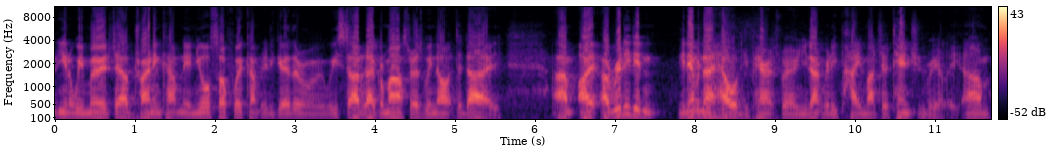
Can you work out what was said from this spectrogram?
you know, we merged our training company and your software company together, and we started AgriMaster as we know it today. Um, I, I really didn't. You never know how old your parents were, and you don't really pay much attention, really. Um,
